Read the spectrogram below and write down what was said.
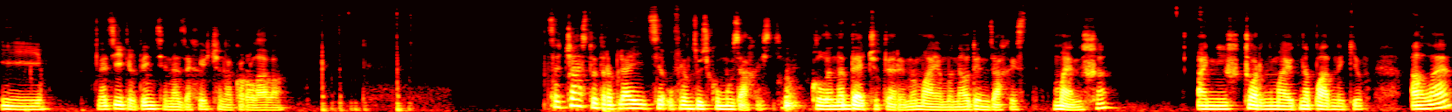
І на цій клітинці не захищена королева. Це часто трапляється у французькому захисті, коли на d4 ми маємо на один захист менше, аніж чорні мають нападників. Але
